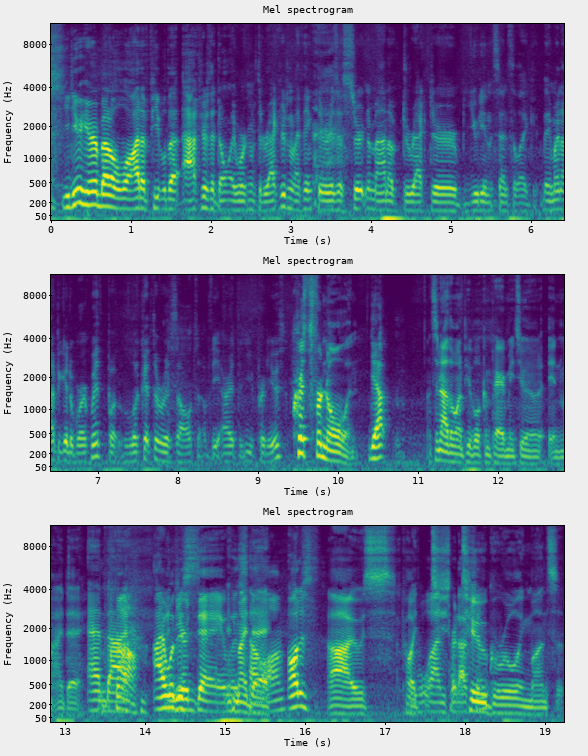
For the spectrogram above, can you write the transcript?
you do hear about a lot of people that actors that don't like working with directors, and I think there is a certain amount of director beauty in the sense that like they might not be good to work with, but look at the result of the art that you produce. Christopher Nolan. Yep. That's another one people compared me to in my day. And uh, I will And your day was my how day. long? I'll just Uh, it was probably One t- production? two grueling months of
